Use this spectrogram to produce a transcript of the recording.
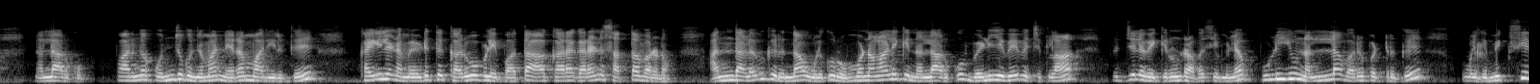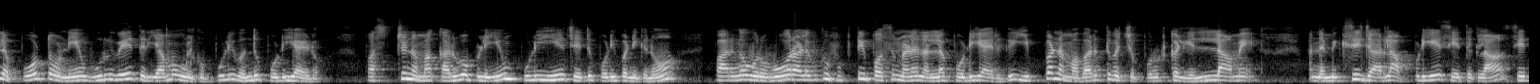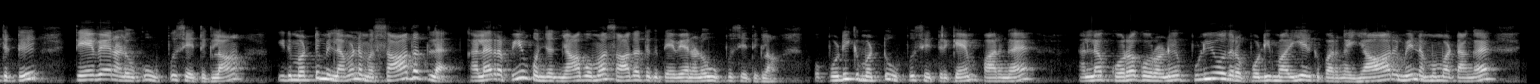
நல்லாயிருக்கும் பாருங்கள் கொஞ்சம் கொஞ்சமாக நிறம் மாறி இருக்குது கையில் நம்ம எடுத்து கருவேப்பிலை பார்த்தா கரகரன்னு சத்தம் வரணும். அந்த அளவுக்கு இருந்தால் உங்களுக்கு ரொம்ப நாளைக்கு நல்லாயிருக்கும் வெளியவே வச்சுக்கலாம். ஃப்ரிட்ஜில் வைக்கணுன்ற அவசியம் இல்லை. புளியும் நல்லா வறுபட்டிருக்கு. உங்களுக்கு மிக்சியில் போட்டோடனே உருவே தெரியாமல் உங்களுக்கு புளி வந்து பொடியாயிடும். ஃபஸ்ட்டு நம்ம கருவேப்பிலையும் புளியையும் சேர்த்து பொடி பண்ணிக்கணும். பாருங்கள் ஒரு ஓரளவுக்கு ஃபிஃப்டி பர்சன்ட் மேலே நல்லா பொடியாயிருக்கு. இப்போ நம்ம வறுத்து வச்ச பொருட்கள் எல்லாமே அந்த மிக்ஸி ஜாரில் அப்படியே சேர்த்துக்கலாம். சேர்த்துட்டு தேவையான அளவுக்கு உப்பு சேர்த்துக்கலாம். இது மட்டும் இல்லாமல் நம்ம சாதத்தில் கலரப்பையும் கொஞ்சம் ஞாபகமாக சாதத்துக்கு தேவையான அளவு உப்பு சேர்த்துக்கலாம். இப்போ பொடிக்கு மட்டும் உப்பு சேர்த்துருக்கேன் பாருங்கள் நல்லா கொர கொரன்னு புளியோதரை பொடி மாதிரியே இருக்குது பாருங்கள் யாருமே நம்ப மாட்டாங்க.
